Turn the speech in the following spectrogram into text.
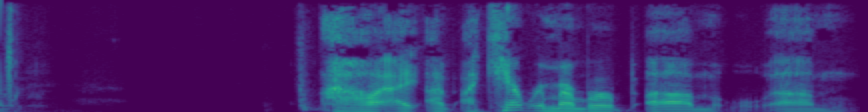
oh, I, I I can't remember. Um, um,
